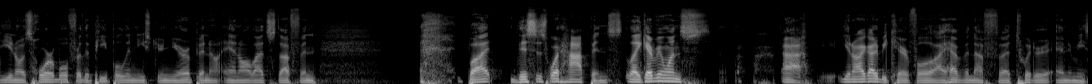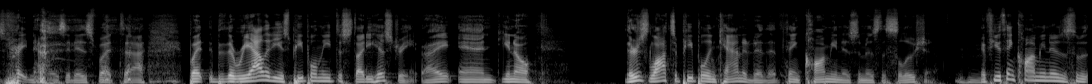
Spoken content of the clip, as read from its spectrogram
you know it's horrible for the people in Eastern Europe and and all that stuff. And but this is what happens. Like everyone's, ah, you know, I got to be careful. I have enough uh, Twitter enemies right now as it is, but uh, but the reality is people need to study history, right? And you know. There's lots of people in Canada that think communism is the solution. If you think communism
